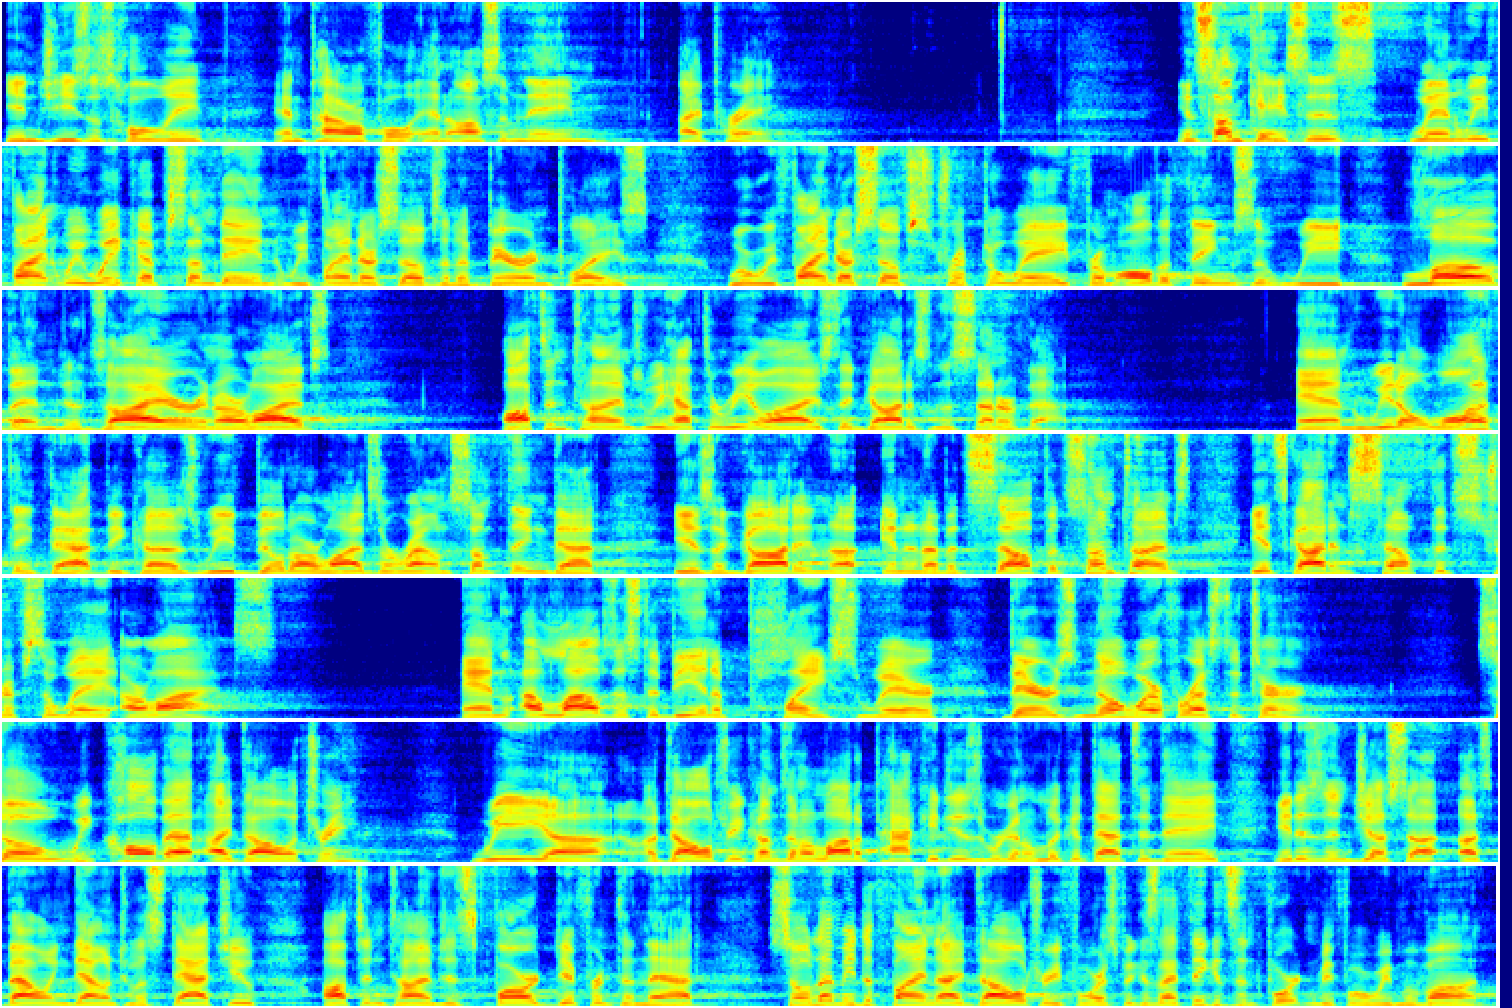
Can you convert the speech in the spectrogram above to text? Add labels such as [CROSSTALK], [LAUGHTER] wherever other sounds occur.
in Jesus' holy and powerful and awesome name, I pray. In some cases, when we, find, we wake up someday and we find ourselves in a barren place, where we find ourselves stripped away from all the things that we love and desire in our lives, oftentimes we have to realize that God is in the center of that. And we don't want to think that because we've built our lives around something that is a God in, uh, in and of itself, but sometimes it's God Himself that strips away our lives and allows us to be in a place where there's nowhere for us to turn. So we call that idolatry. We, uh, idolatry comes in a lot of packages. We're going to look at that today. It isn't just us bowing down to a statue, oftentimes, it's far different than that. So, let me define idolatry for us because I think it's important before we move on.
